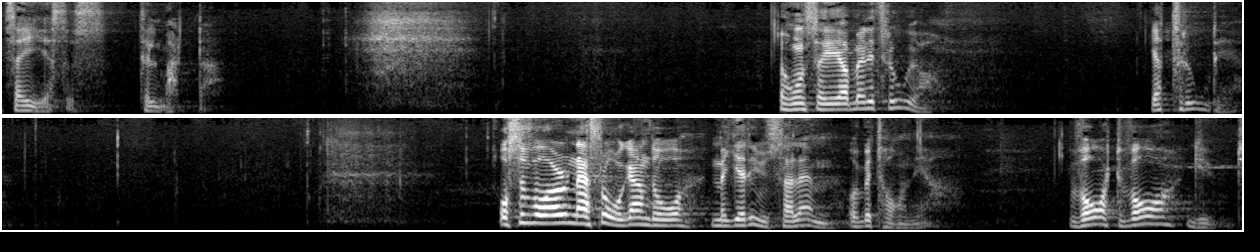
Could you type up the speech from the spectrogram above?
Säger Jesus till Marta. Och hon säger, ja men det tror jag. Jag tror det. Och så var den här frågan då med Jerusalem och Betania. Vart var Gud?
